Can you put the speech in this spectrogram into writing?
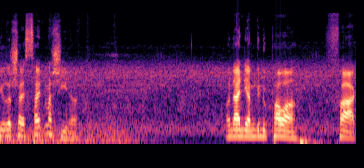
Ihre scheiß Zeitmaschine. Oh nein, die haben genug Power. Fuck.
